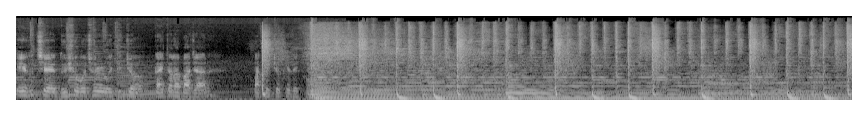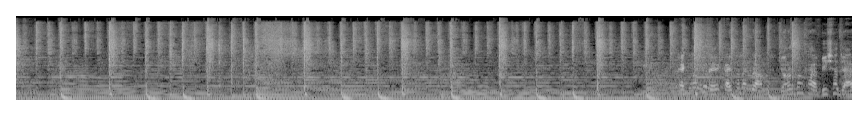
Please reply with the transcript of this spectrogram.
এই হচ্ছে দুইশো বছরের ঐতিহ্য কাইতলা বাজার। পাখির চোখে দেখুন। উত্তরে কাইতলা গ্রাম, জনসংখ্যা বিশ হাজার,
